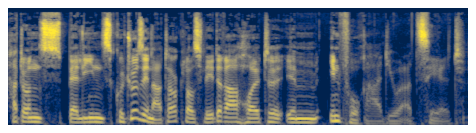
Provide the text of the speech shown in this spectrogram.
hat uns Berlins Kultursenator Klaus Lederer heute im Inforadio erzählt.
